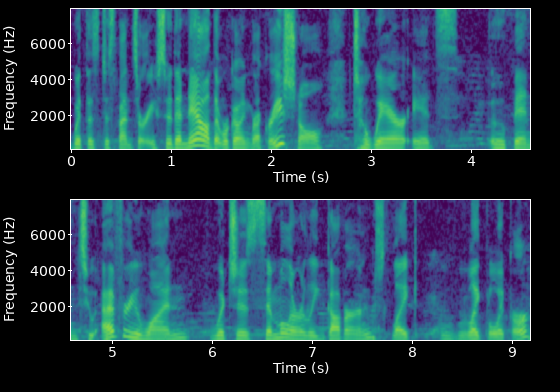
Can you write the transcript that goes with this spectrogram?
with this dispensary so then now that we're going recreational to where it's open to everyone which is similarly governed like like liquor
